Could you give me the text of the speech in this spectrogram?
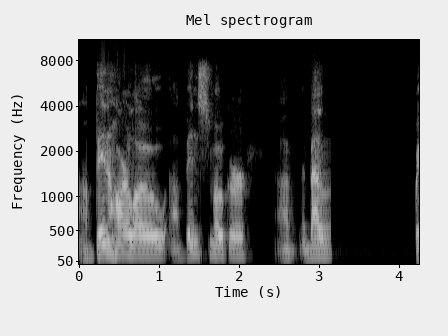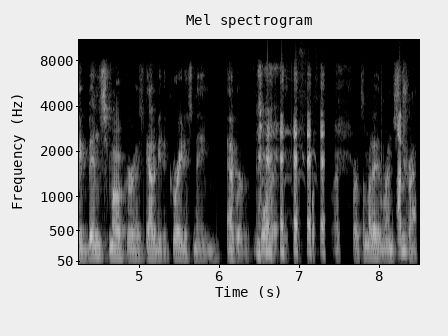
uh, Ben Harlow, uh, Ben Smoker. Uh, by the way, Ben Smoker has got to be the greatest name ever for, for, for somebody that runs I'm, track.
